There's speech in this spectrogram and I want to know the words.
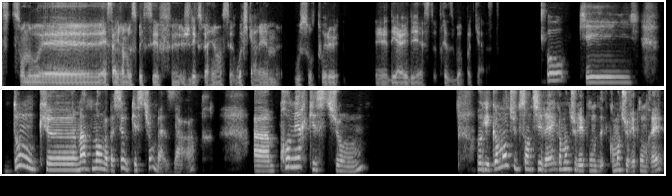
sur nos euh, Instagram respectifs, euh, Jus d'expérience, Wesh Karen, ou sur Twitter, euh, DAEDS, très du bas podcast. Ok. Donc euh, maintenant, on va passer aux questions bazar. Euh, première question. Ok, comment tu te sentirais, comment tu, répondrais, comment tu répondrais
